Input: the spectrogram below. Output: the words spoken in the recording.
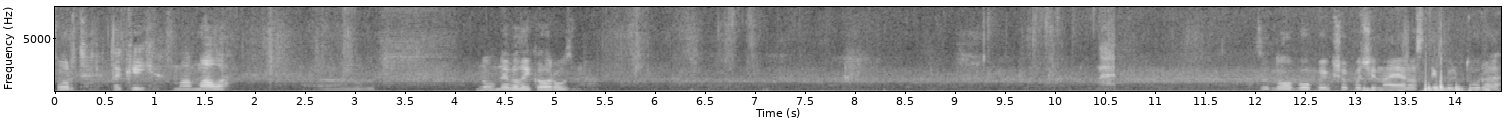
сорт такий, мало, е, ну, невеликого розміру. З одного боку, якщо починає рости культура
